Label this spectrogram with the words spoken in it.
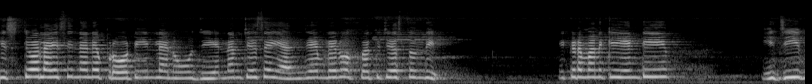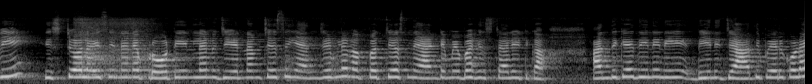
హిస్టోలైసిన్ అనే ప్రోటీన్లను జీర్ణం చేసే ఎంజైమ్లను ఉత్పత్తి చేస్తుంది. ఇక్కడ మనకి ఏంటి? ఈ జీవి హిస్టోలైసిన్ అనే ప్రోటీన్లను జీర్ణం చేసి ఎంజైమ్లను ఉత్పత్తి చేస్తుంది యాంటీమీబా హిస్టాలిటికా అందుకే దీనిని దీని జాతి పేరు కూడా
